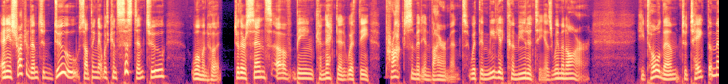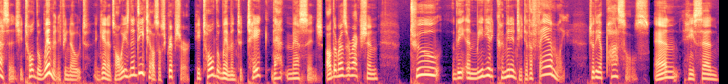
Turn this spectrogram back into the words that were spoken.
And he instructed them to do something that was consistent to womanhood, to their sense of being connected with the proximate environment, with the immediate community, as women are. He told them to take the message. He told the women, if you note, again, it's always in the details of Scripture. He told the women to take that message of the resurrection to the immediate community, to the family, to the apostles. And he said,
